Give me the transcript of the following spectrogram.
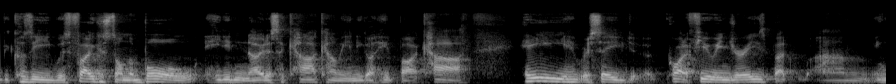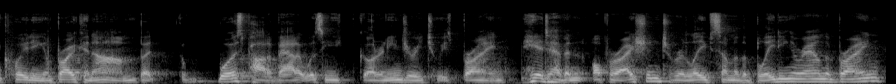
Because he was focused on the ball, he didn't notice a car coming and he got hit by a car. He received quite a few injuries, but um, including a broken arm. But the worst part about it was he got an injury to his brain. He had to have an operation to relieve some of the bleeding around the brain.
